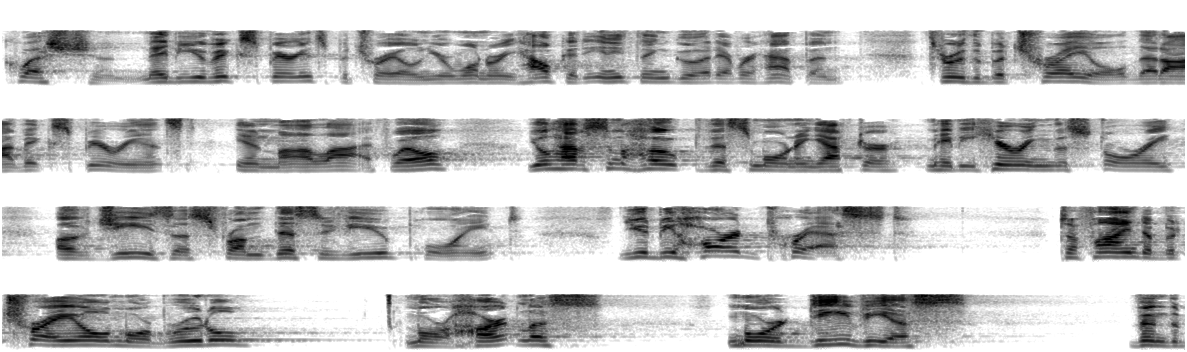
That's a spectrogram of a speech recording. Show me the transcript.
question. Maybe you've experienced betrayal and you're wondering, how could anything good ever happen through the betrayal that I've experienced in my life? Well, you'll have some hope this morning after maybe hearing the story of Jesus from this viewpoint. You'd be hard pressed to find a betrayal more brutal, more heartless, more devious than the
